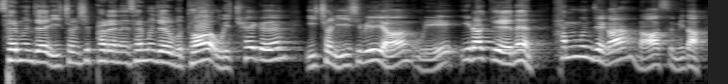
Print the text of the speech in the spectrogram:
세 문제 2018에는 세 문제로부터 우리 최근 2021년 우리 1학기에는 한 문제가 나왔습니다.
